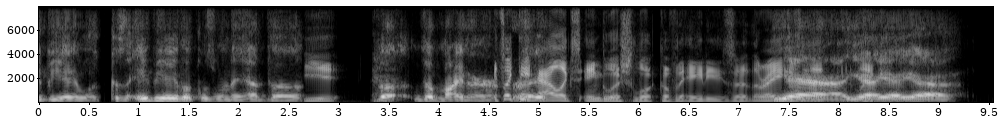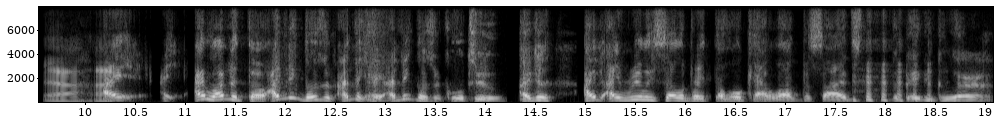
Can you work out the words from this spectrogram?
ABA look because the ABA look was when they had the Yeah, the the minor. it's like right? the Alex English look of the 80s, uh, right? Yeah, that, yeah, like- yeah, yeah. Yeah, uh, I, I I love it though. I think those are. I think hey, I think those are cool too. I just I I really celebrate the whole catalog besides the baby blue era.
